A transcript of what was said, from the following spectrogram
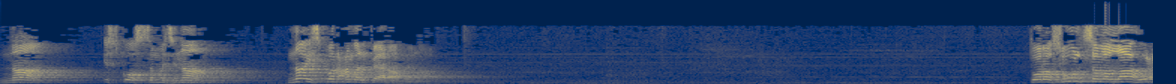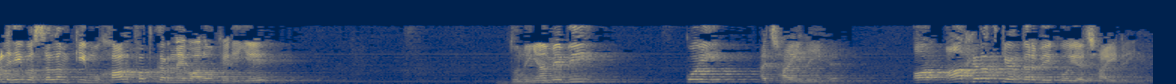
نہ اس کو سمجھنا۔ نہ اس پر عمل پیرا ہونا۔ تو رسول صلی اللہ علیہ وسلم کی مخالفت کرنے والوں کے لیے دنیا میں بھی کوئی اچھائی نہیں ہے اور آخرت کے اندر بھی کوئی اچھائی نہیں ہے۔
